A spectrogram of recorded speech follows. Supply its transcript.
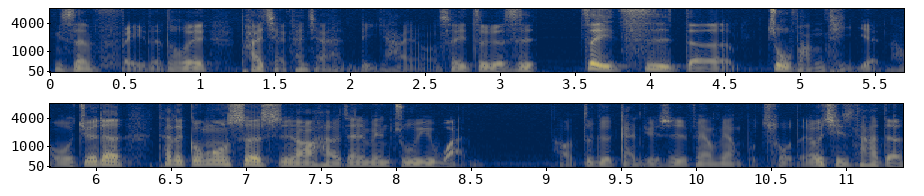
你是很肥的，都会拍起来看起来很厉害哦。所以这个是这一次的住房体验，好，我觉得它的公共设施，然后还有在那边住一晚，好，这个感觉是非常非常不错的，尤其是它的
